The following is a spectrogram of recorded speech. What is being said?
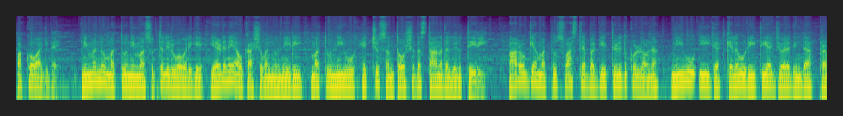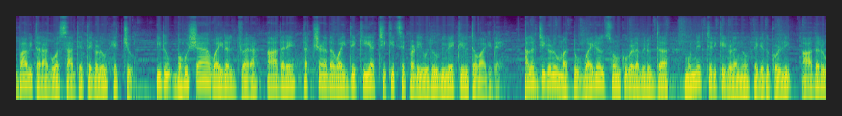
ಪಕ್ವವಾಗಿದೆ. ನಿಮ್ಮನ್ನು ಮತ್ತು ನಿಮ್ಮ ಸುತ್ತಲಿರುವವರಿಗೆ ಎರಡನೇ ಅವಕಾಶವನ್ನು ನೀಡಿ ಮತ್ತು ನೀವು ಹೆಚ್ಚು ಸಂತೋಷದ ಸ್ಥಾನದಲ್ಲಿರುತ್ತೀರಿ. ಆರೋಗ್ಯ ಮತ್ತು ಸ್ವಾಸ್ಥ್ಯ ಬಗ್ಗೆ ತಿಳಿದುಕೊಳ್ಳೋಣ. ನೀವು ಈಗ ಕೆಲವು ರೀತಿಯ ಜ್ವರದಿಂದ ಪ್ರಭಾವಿತರಾಗುವ ಸಾಧ್ಯತೆಗಳು ಹೆಚ್ಚು. ಇದು ಬಹುಶಃ ವೈರಲ್ ಜ್ವರ, ಆದರೆ ತಕ್ಷಣದ ವೈದ್ಯಕೀಯ ಚಿಕಿತ್ಸೆ ಪಡೆಯುವುದು ವಿವೇಕಯುತವಾಗಿದೆ. ಅಲರ್ಜಿಗಳು ಮತ್ತು ವೈರಲ್ ಸೋಂಕುಗಳ ವಿರುದ್ಧ ಮುನ್ನೆಚ್ಚರಿಕೆಗಳನ್ನು ತೆಗೆದುಕೊಳ್ಳಿ, ಆದರೂ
